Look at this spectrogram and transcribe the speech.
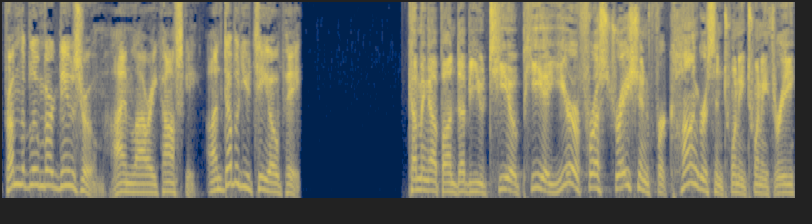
From the Bloomberg Newsroom, I'm Larry Kofsky on WTOP. Coming up on WTOP, a year of frustration for Congress in 2023.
